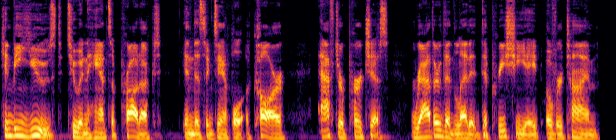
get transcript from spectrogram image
can be used to enhance a product, in this example, a car, after purchase, rather than let it depreciate over time.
